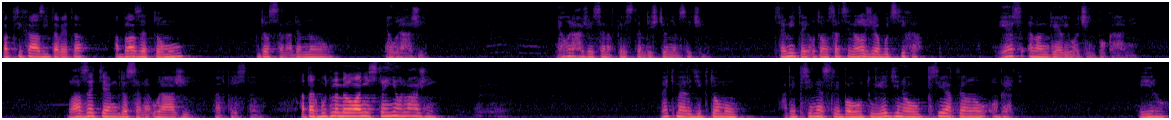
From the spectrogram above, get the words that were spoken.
pak přichází ta věta a blaze tomu, kdo se nade mnou neuráží. Neurážej se nad Kristem, když ti o něm sečí. Přemítej o tom srdci naloží a buď sticha. Věř evangeliu a čiň pokání. Blaze těm, kdo se neuráží nad Kristem. A tak buďme milovaní stejně odvážní. Veďme lidi k tomu, aby přinesli Bohu tu jedinou přijatelnou oběť. Víru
